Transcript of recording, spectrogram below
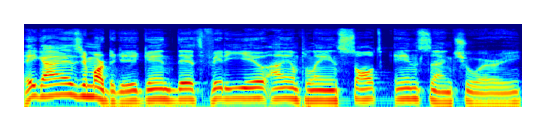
Hey guys, your Marc the Geek. In this video, I am playing Salt and Sanctuary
